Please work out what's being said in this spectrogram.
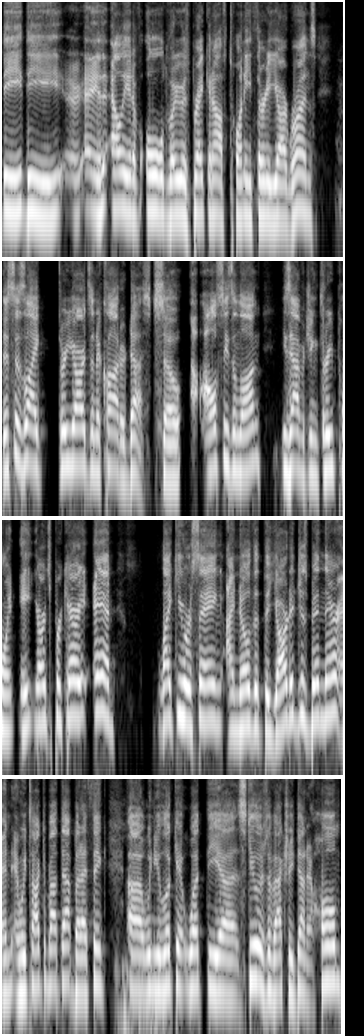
the the uh, Elliott of old where he was breaking off 20, 30 yard runs. This is like three yards in a cloud of dust. So all season long, he's averaging 3.8 yards per carry. And like you were saying, I know that the yardage has been there, and, and we talked about that. But I think uh, when you look at what the uh, Steelers have actually done at home,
